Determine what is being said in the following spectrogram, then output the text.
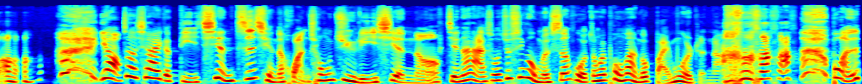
要设下一个底线之前的缓冲距离线呢？简单来说，就是因为我们生活中会碰到很多白目的人啊，不管是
